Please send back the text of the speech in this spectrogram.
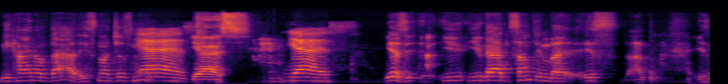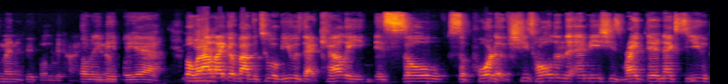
behind of that. It's not just me. yes. Yes. I mean, Yes. yes, it- you you got something, but it's uh, it's many people behind. So many you know? people, yeah. But what I like about the two of you is that Kelly is so supportive. She's holding the Emmy. She's right there next to you.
